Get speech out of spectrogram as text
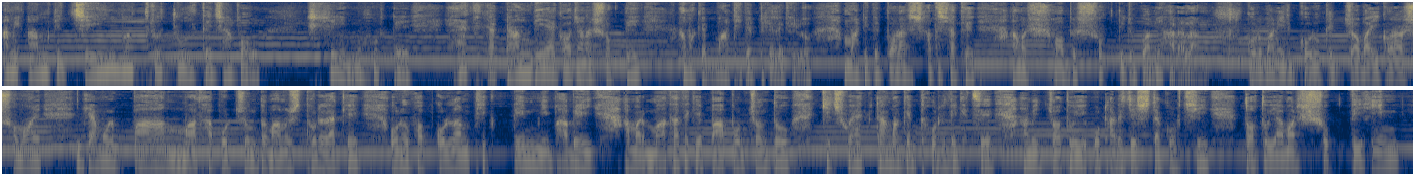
আমি আমটি যেই মাত্র তুলতে যাব, সেই মুহূর্তে একটা টান দিয়ে এক অজানা শক্তি আমাকে মাটিতে ফেলে দিল। মাটিতে পড়ার সাথে সাথে আমার সব শক্তিটুকু আমি হারালাম। কোরবানির গরুকে জবাই করার সময় যেমন পা, মাথা পর্যন্ত মানুষ ধরে রাখে, অনুভব করলাম ঠিক তেমনি ভাবেই আমার মাথা থেকে পা পর্যন্ত কিছু একটা আমাকে ধরে রেখেছে। আমি যতই ওঠার চেষ্টা করছি, ততই আমার শক্তিহীন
